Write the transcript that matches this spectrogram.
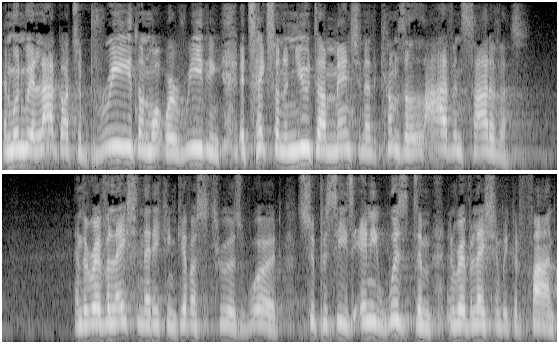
And when we allow God to breathe on what we're reading, it takes on a new dimension and it comes alive inside of us. And the revelation that He can give us through His Word supersedes any wisdom and revelation we could find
